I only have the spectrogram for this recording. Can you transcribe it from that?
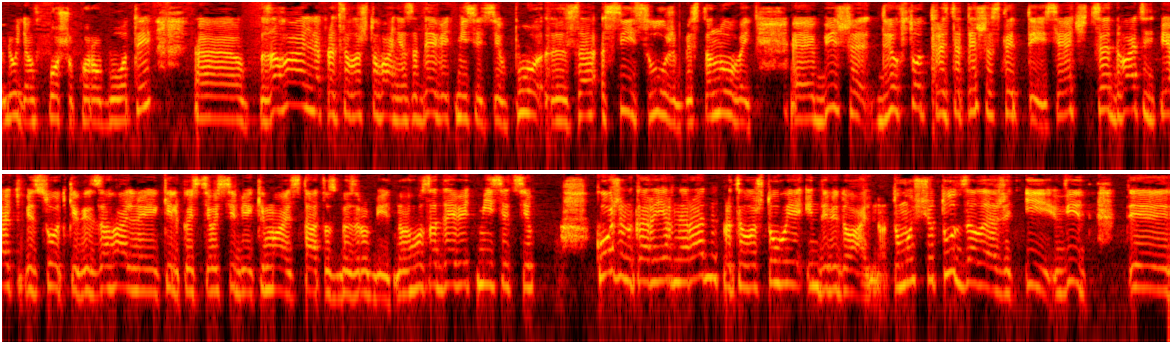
людям в пошуку роботи. Загальне працевлаштування за 9 місяців по цій службі становить більше 236 тисяч. Це 25% від загальної кількості осіб, які мають статус безробітного за 9 місяців. Кожен кар'єрний радник працевлаштовує індивідуально, тому що тут залежить і від е,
